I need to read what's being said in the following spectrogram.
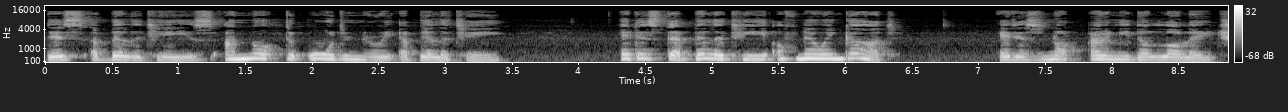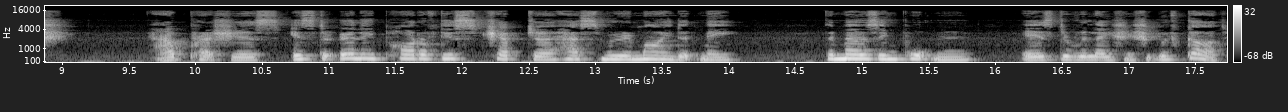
These abilities are not the ordinary ability. It is the ability of knowing God. It is not only the knowledge. How precious is the early part of this chapter has reminded me. The most important is the relationship with God.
